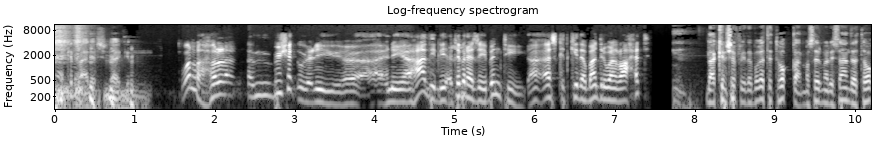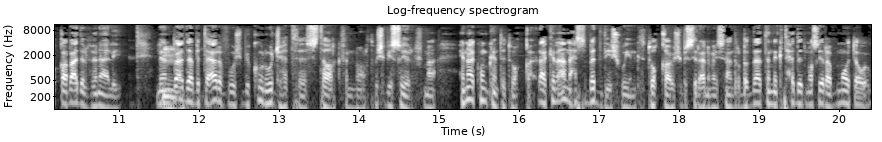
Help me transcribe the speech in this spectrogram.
لكن معلش لكن والله والله بشك يعني يعني هذه اللي اعتبرها زي بنتي أسكت كذا ما أدري وين راحت. لكن شوف إذا بغيت تتوقع مصير ماليساندرا توقع بعد الفينالي. لأن مم. بعدها بتعرف وش بيكون وجهة ستارك في النورث وش بيصير وش ما. هناك ممكن تتوقع. لكن أنا أحس بدري شوي إنك تتوقع وش بيصير على ماليساندرا بالذات إنك تحدد مصيرها بموت أو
